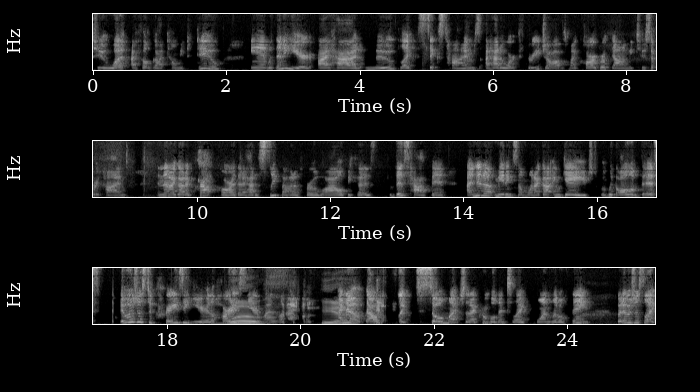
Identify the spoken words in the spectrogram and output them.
to what I felt God tell me to do. And within a year, I had moved like six times. I had to work three jobs. My car broke down on me two separate times. And then I got a crap car that I had to sleep out of for a while because this happened. I ended up meeting someone. I got engaged with all of this it was just a crazy year, the hardest Whoa. year of my life. Yeah. I know that was like so much that I crumbled into like one little thing, but it was just like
